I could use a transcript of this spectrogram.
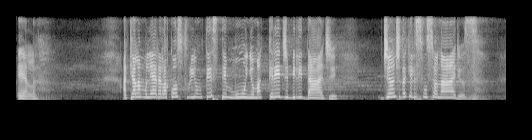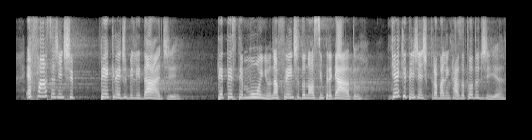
Ela. Aquela mulher, ela construiu um testemunho, uma credibilidade diante daqueles funcionários. É fácil a gente ter credibilidade, ter testemunho na frente do nosso empregado? Quem é que tem gente que trabalha em casa todo dia?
